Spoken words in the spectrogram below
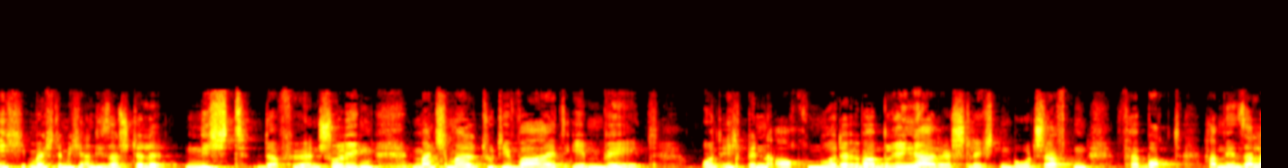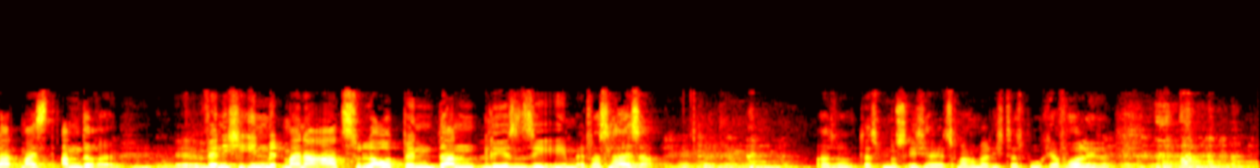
Ich möchte mich an dieser Stelle nicht dafür entschuldigen. Manchmal tut die Wahrheit eben weh. Und ich bin auch nur der Überbringer der schlechten Botschaften. Verbockt haben den Salat meist andere. Äh, wenn ich Ihnen mit meiner Art zu laut bin, dann lesen Sie eben etwas leiser. Also das muss ich ja jetzt machen, weil ich das Buch ja vorlese.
